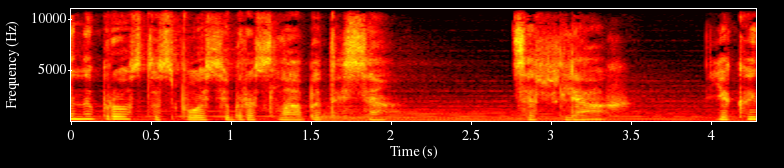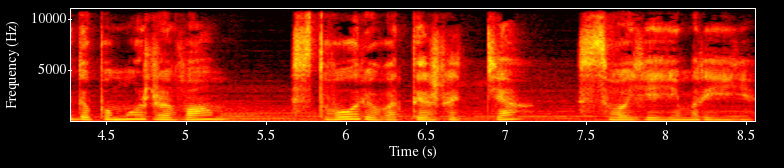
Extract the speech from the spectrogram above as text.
Це не просто спосіб розслабитися, це шлях, який допоможе вам створювати життя своєї мрії.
